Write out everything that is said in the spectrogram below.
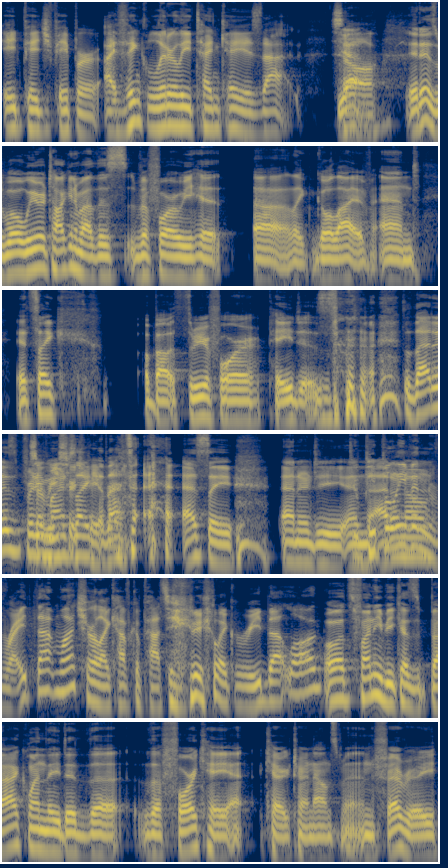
eight page paper. I think literally 10K is that. So Yeah, it is. Well, we were talking about this before we hit uh, like go live, and it's like about three or four pages. so that is pretty much like paper. that's essay energy. And do people even know- write that much or like have capacity to like read that long? Well, it's funny because back when they did the the 4K character announcement in February,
